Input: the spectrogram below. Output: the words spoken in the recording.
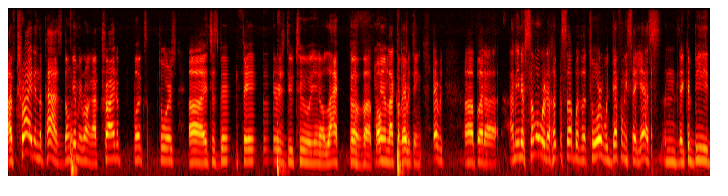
I've tried in the past. Don't get me wrong. I've tried to book tours. Uh, it's just been failures due to you know lack of uh, lack of everything. Everything. Uh, but uh, I mean, if someone were to hook us up with a tour, we'd definitely say yes. And they could be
